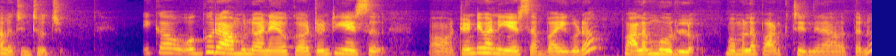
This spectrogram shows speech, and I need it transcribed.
ఆలోచించవచ్చు. ఇక ఒగ్గు రాములు అనే ఒక twenty years twenty one years అబ్బాయి కూడా పాలమూరులో బొమ్మలపాడుకు చెందిన అతను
